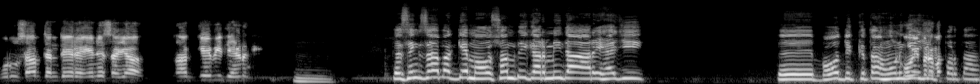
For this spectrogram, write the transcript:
ਗੁਰੂ ਸਾਹਿਬ ਦਿੰਦੇ ਰਹੇ ਨੇ ਸਜ਼ਾ। ਅੱਗੇ ਵੀ ਦੇਣਗੇ। ਹੂੰ। ਤੇ ਸਿੰਘ ਸਾਹਿਬ ਅੱਗੇ ਮੌਸਮ ਵੀ ਗਰਮੀ ਦਾ ਆ ਰਿਹਾ ਜੀ। ਤੇ ਬਹੁਤ ਦਿੱਕਤਾਂ ਹੋਣਗੀਆਂ ਜੀ ਉੱਪਰ ਤਾਂ।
